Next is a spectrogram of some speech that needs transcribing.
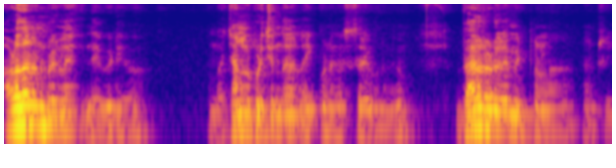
அவ்வளோதான் நண்பர்களே இந்த வீடியோ. நம்ம சேனல் பிடிச்சிருந்தா லைக் பண்ணுங்கள் சப்ஸ்கிரைப் பண்ணுங்கள் வேற ஒரு மீட் பண்ணலாம். நன்றி.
